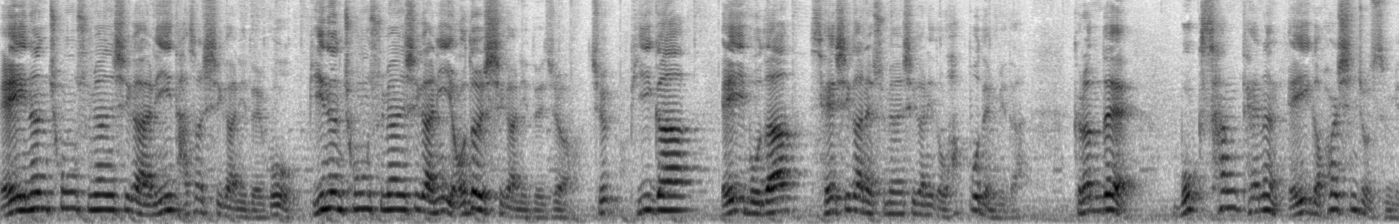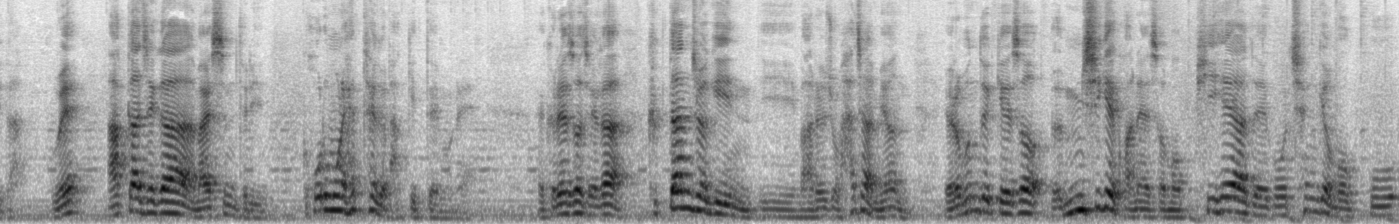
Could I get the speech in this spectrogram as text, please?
A는 총 수면 시간이 5시간이 되고 B는 총 수면 시간이 8시간이 되죠. 즉 B가 A보다 3시간의 수면 시간이 더 확보됩니다. 그런데 목 상태는 A가 훨씬 좋습니다. 왜? 아까 제가 말씀드린 그 호르몬의 혜택을 받기 때문에 그래서 제가 극단적인 이 말을 좀 하자면 여러분들께서 음식에 관해서 뭐 피해야 되고 챙겨 먹고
